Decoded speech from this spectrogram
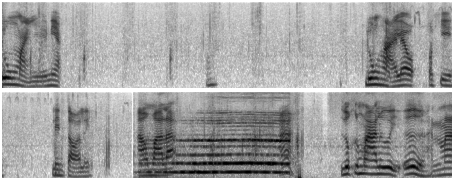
ลุงใหม่เลยเนี่ย ลุงหายแล้ว โอเค เล่นต่อเลย เอามาละอะ ลุกขึ้นมาเลย เออ หันมา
